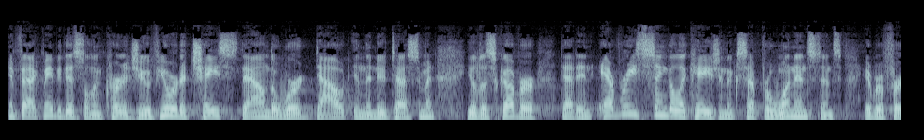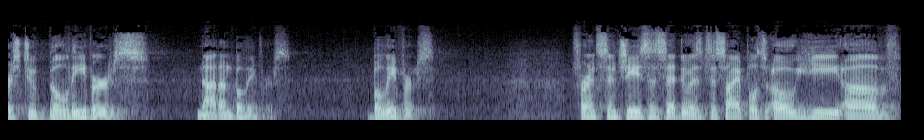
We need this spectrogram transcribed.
In fact, maybe this will encourage you. If you were to chase down the word doubt in the New Testament, you'll discover that in every single occasion, except for one instance, it refers to believers, not unbelievers. Believers. For instance, Jesus said to his disciples, O ye of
